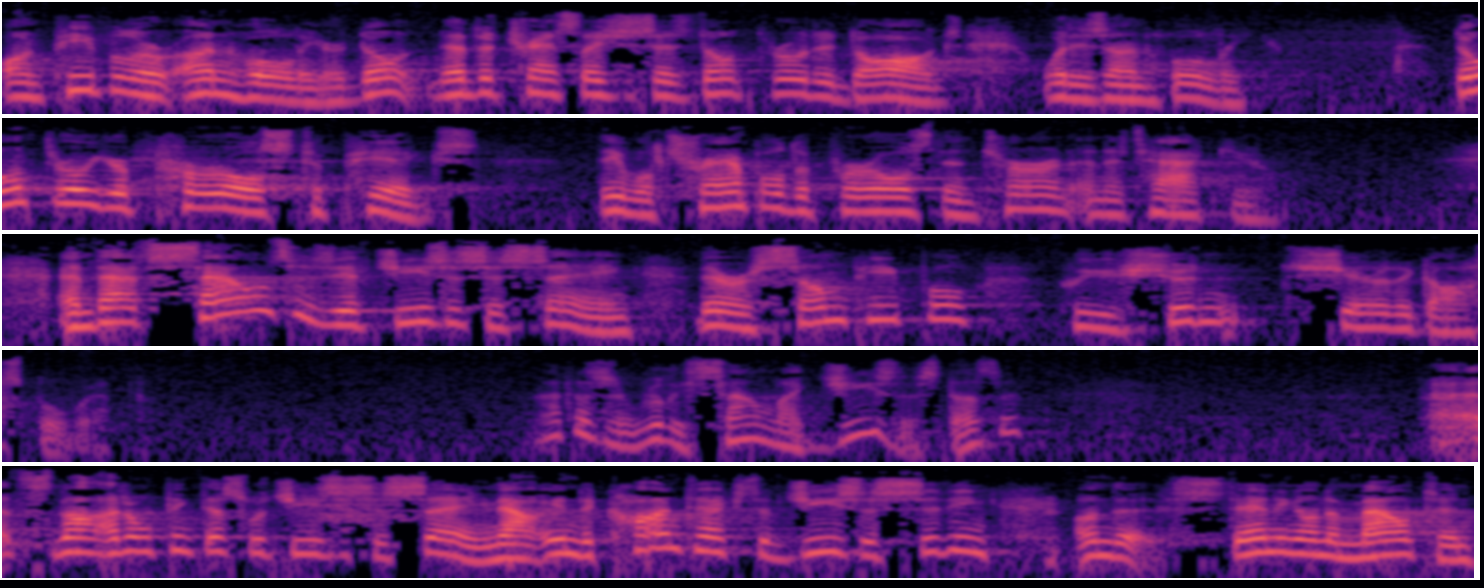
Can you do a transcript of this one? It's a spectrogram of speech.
on people who are unholy. Or don't, another translation says, don't throw to dogs what is unholy. Don't throw your pearls to pigs. They will trample the pearls, then turn and attack you. And that sounds as if Jesus is saying there are some people who you shouldn't share the gospel with. That doesn't really sound like Jesus, does it? That's not, I don't think that's what Jesus is saying. Now, in the context of Jesus sitting on the, standing on the mountain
